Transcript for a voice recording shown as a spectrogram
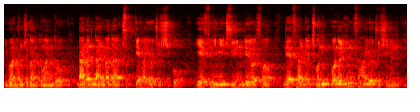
이번 한 주간 동안도 나는 날마다 죽게 하여 주시고 예수님이 주인 되어서 내 삶의 전권을 행사하여 주시는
